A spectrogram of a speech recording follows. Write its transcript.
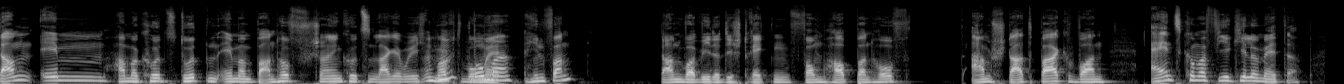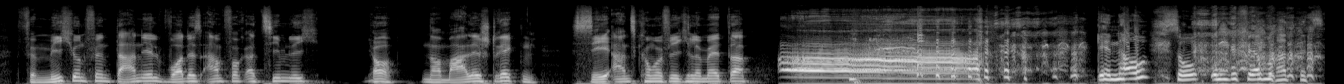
Dann eben haben wir kurz dort eben am Bahnhof schon einen kurzen Lagerbericht gemacht, wo, Mhm. wo wir hinfahren. Dann war wieder die Strecken vom Hauptbahnhof am Stadtpark waren 1,4 Kilometer. Für mich und für Daniel war das einfach eine ziemlich, ja, normale Strecken. See 1,4 Kilometer. Genau so ungefähr war das.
